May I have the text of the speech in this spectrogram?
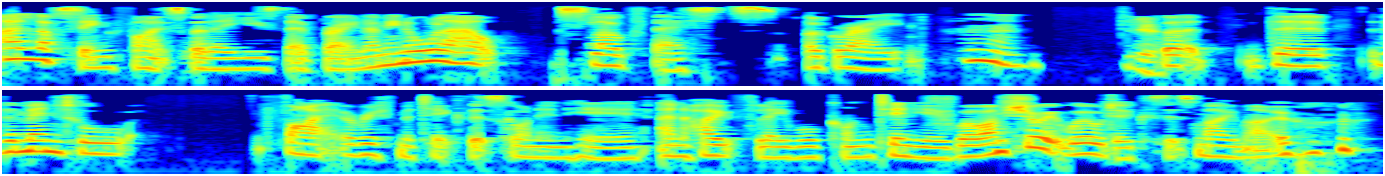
I love seeing fights where they use their brain. I mean, all out slugfests are great, hmm. Yeah. but the the mental fight arithmetic that's gone in here, and hopefully will continue. Well, I'm sure it will do because it's Momo.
